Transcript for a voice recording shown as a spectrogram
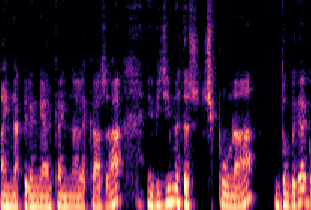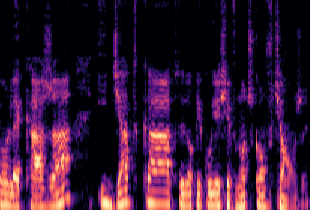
ani na pielęgniarkę, ani na lekarza. Widzimy też ćpuna, dobrego lekarza i dziadka, który opiekuje się wnuczką w ciąży.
